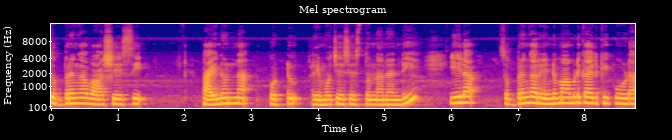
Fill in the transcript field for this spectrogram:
శుభ్రంగా వాష్ చేసి పైనున్న పొట్టు రిమూవ్ చేసేస్తున్నానండి. ఇలా శుభ్రంగా రెండు మామిడికాయలకి కూడా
